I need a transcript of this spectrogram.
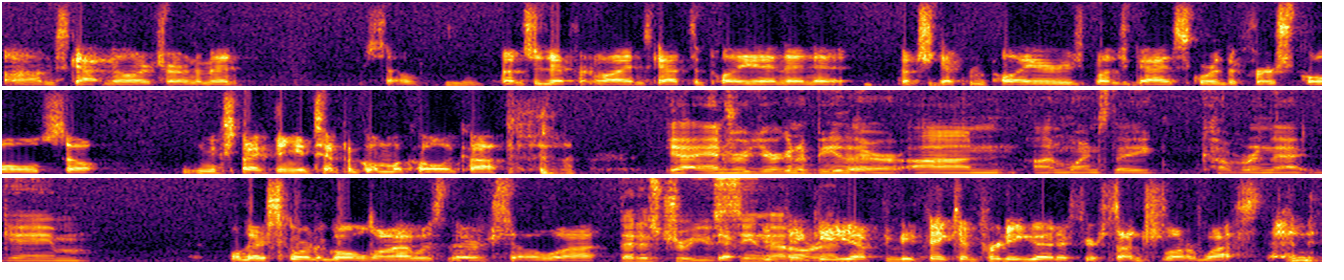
um, Scott Miller tournament. So a bunch of different lines got to play in in it, a bunch of different players, a bunch of guys scored the first goal. So I'm expecting a typical McCullough Cup. yeah, Andrew, you're going to be there on on Wednesday covering that game. well, they scored a goal when I was there, so uh, That is true. You've you seen that thinking- already. You have to be thinking pretty good if you're Central or West End.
